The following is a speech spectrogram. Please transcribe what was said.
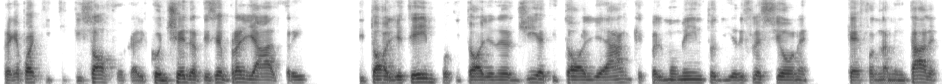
perché poi ti, ti, ti soffoca il concederti sempre agli altri, ti toglie tempo, ti toglie energia, ti toglie anche quel momento di riflessione che è fondamentale,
